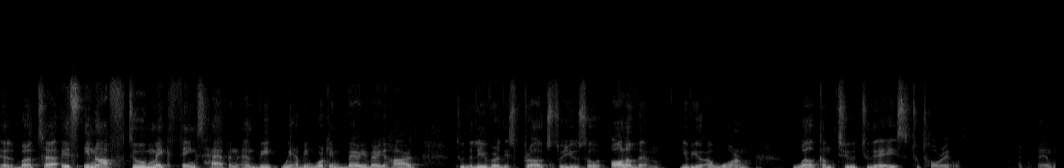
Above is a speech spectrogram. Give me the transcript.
uh, but uh, it's enough to make things happen. And we, we have been working very, very hard to deliver these products to you. So all of them give you a warm welcome to today's tutorial and,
